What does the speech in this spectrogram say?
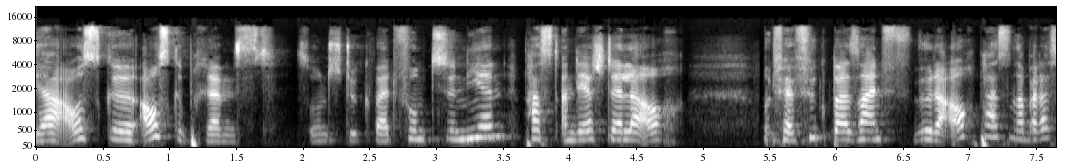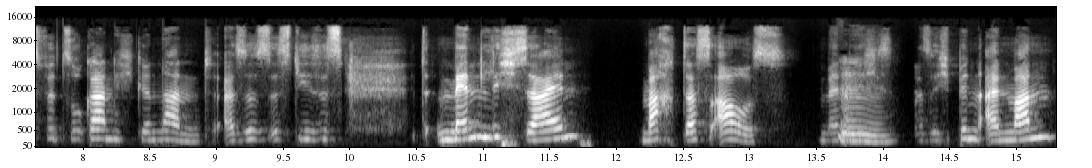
ja, ausge, ausgebremst so ein Stück weit funktionieren, passt an der Stelle auch und verfügbar sein würde auch passen, aber das wird so gar nicht genannt. Also es ist dieses männlich sein macht das aus. männlich. Mhm. Also ich bin ein Mann,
